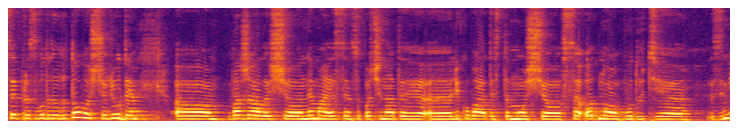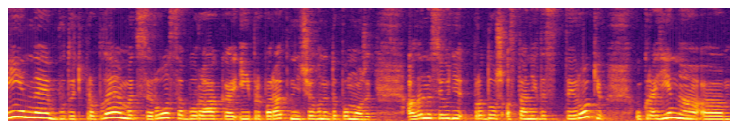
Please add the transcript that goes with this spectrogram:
Це призводило до того, що люди вважали, що немає сенсу починати е, лікуватись, тому що все одно будуть е, зміни, будуть проблеми, цироз або рак, і препарати нічого не допоможуть. Але на сьогодні, впродовж останніх 10 років, Україна е,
